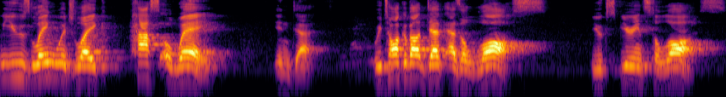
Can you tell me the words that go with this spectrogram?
we use language like pass away in death. We talk about death as a loss. You experienced a loss.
